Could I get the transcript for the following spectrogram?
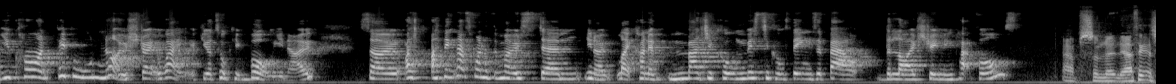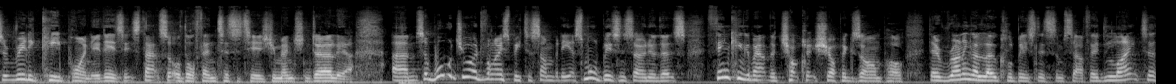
you can't, people will know straight away if you're talking ball, you know? So I, I think that's one of the most, um, you know, like kind of magical, mystical things about the live streaming platforms. Absolutely. I think that's a really key point. It is. It's that sort of authenticity, as you mentioned earlier. Um, so, what would your advice be to somebody, a small business owner that's thinking about the chocolate shop example? They're running a local business themselves. They'd like to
